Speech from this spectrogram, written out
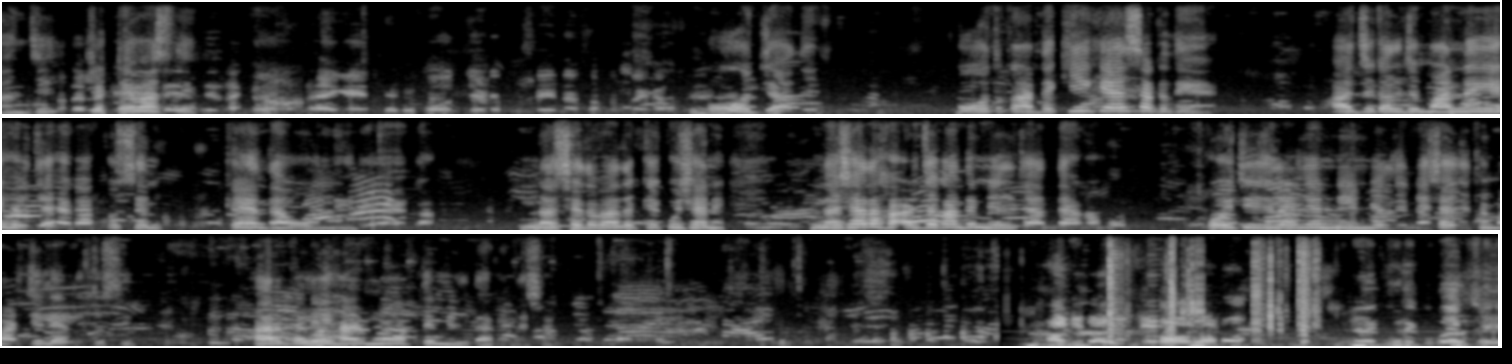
ਹਾਂਜੀ ਚਿੱਟੇ ਵਾਸਤੇ। ਇੱਥੇ ਵੀ ਬਹੁਤ ਜਿਹੜੇ ਮੁੰਡੇ ਨਾ ਸਮਝਦਾ ਕਰਦੇ ਬਹੁਤ ਜ਼ਿਆਦਾ। ਬਹੁਤ ਕਰਦੇ। ਕੀ ਕਹਿ ਸਕਦੇ ਆ? ਅੱਜ ਕੱਲ ਜ਼ਮਾਨਾ ਹੀ ਇਹੋ ਜਿਹਾ ਹੈਗਾ ਕੁਛ ਕਹਿੰਦਾ ਉਹ ਨਹੀਂ ਹੈਗਾ। ਨਸ਼ੇ ਤੋਂ ਬਾਅਦ ਕਿ ਕੁਛ ਨਹੀਂ ਨਸ਼ਾ ਤਾਂ ਹਰ ਜਗ੍ਹਾ ਤੇ ਮਿਲ ਜਾਂਦਾ ਹੈਗਾ। ਕੋਈ ਚੀਜ਼ ਲੈਣੀ ਨਹੀਂ ਮਿਲਦੀ ਨਸ਼ਾ ਜਿੱਥੇ ਮਰਜ਼ੀ ਲੈ ਲਓ ਤੁਸੀਂ। ਹਰ ਗਲੀ ਹਰ ਮੋੜ ਤੇ ਮਿਲਦਾ ਹੈ ਨਸ਼ਾ। ਮੇਰਾ ਗੁਰੇ ਕੋ ਬਾਤ ਹੈ?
